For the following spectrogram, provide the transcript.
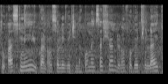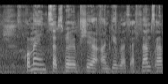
to ask me you can also leave it in the comment section. Do not forget to like comment subscribe share and give us a thumbs up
